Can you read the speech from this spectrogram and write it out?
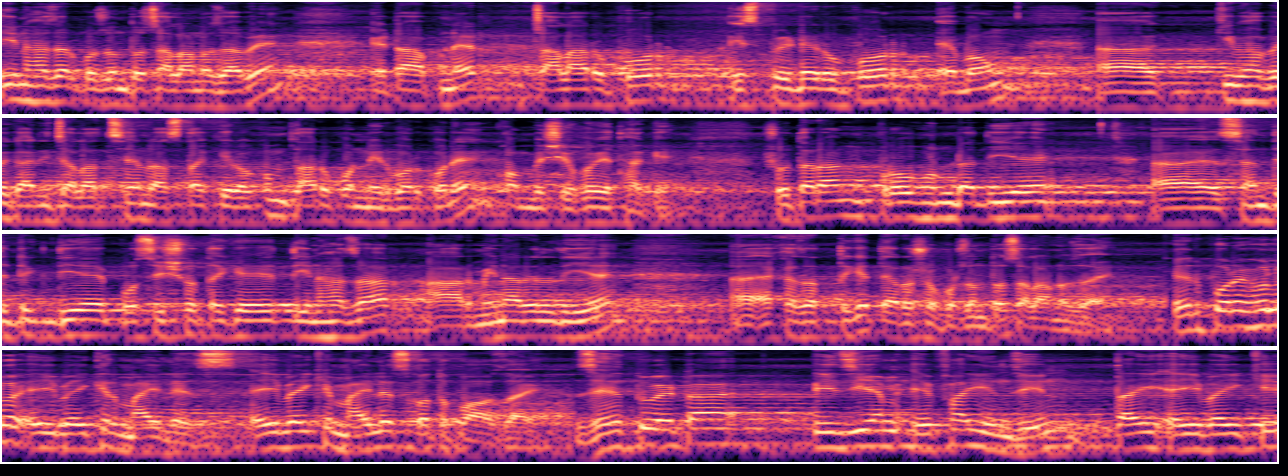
তিন হাজার পর্যন্ত চালানো যাবে। এটা আপনার চালার উপর, স্পিডের উপর এবং কীভাবে গাড়ি চালাচ্ছেন, রাস্তা কীরকম, তার উপর নির্ভর করে কম বেশি হয়ে থাকে। সুতরাং প্রো হুন্ডা দিয়ে সেন্থেটিক দিয়ে পঁচিশশো থেকে তিন হাজার আর মিনারেল দিয়ে এক হাজার থেকে তেরোশো পর্যন্ত চালানো যায়। এরপরে হলো এই বাইকের মাইলেজ এই বাইকে মাইলেজ কত পাওয়া যায়? যেহেতু এটা পিজিএম এফআই ইঞ্জিন তাই এই বাইকে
